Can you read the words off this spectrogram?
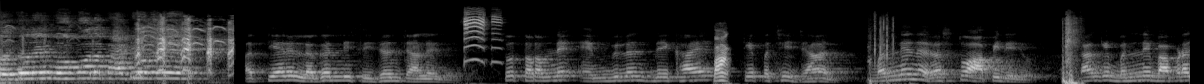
બોલતો નહીં મોકો પાર્ટીઓ અત્યારે લગ્નની સીઝન ચાલે છે. તો તમને એમ્બ્યુલન્સ દેખાય કે પછી જાન? બંનેને રસ્તો આપી દેજો. કારણ કે બંને બાપડા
